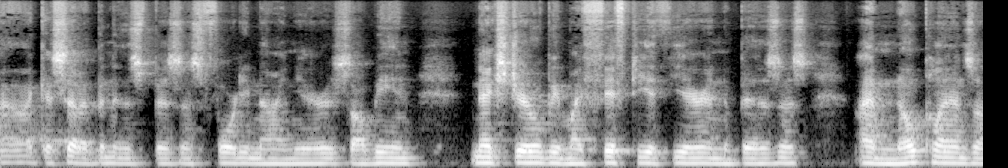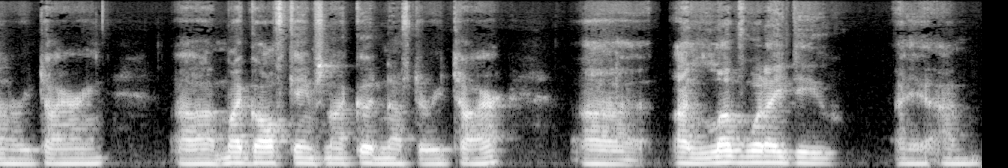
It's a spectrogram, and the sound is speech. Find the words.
I like I said, I've been in this business 49 years. I'll be in next year will be my 50th year in the business. I have no plans on retiring. Uh, my golf game's not good enough to retire. Uh, I love what I do. I, I'm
